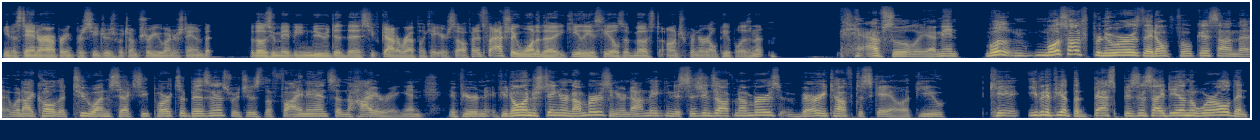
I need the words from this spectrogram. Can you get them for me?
you know standard operating procedures, which I'm sure you understand. But for those who may be new to this, you've got to replicate yourself. And it's actually one of the Achilles heels of most entrepreneurial people, isn't it? Absolutely. I mean, most, most entrepreneurs, they don't focus on the, what I call the two unsexy parts of business, which is the finance and the hiring. And if you're, if you don't understand your numbers and you're not making decisions off numbers, very tough to scale. If you can't, even if you have the best business idea in the world and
